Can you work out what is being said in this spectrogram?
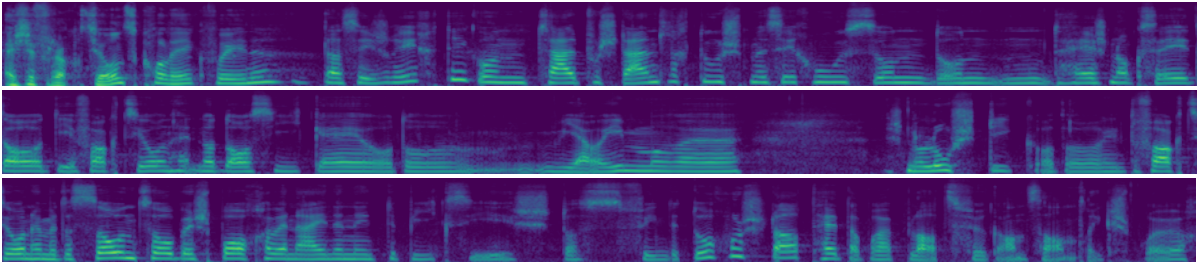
Er ist ein Fraktionskollege von Ihnen? Das ist richtig und selbstverständlich tauscht man sich aus und, und, und hast noch gesehen, da, die Fraktion hat noch das eingegeben oder wie auch immer. Äh, ist noch lustig. Oder in der Fraktion haben wir das so und so besprochen, wenn einer nicht dabei war. Das findet durchaus statt, hat aber auch Platz für ganz andere Gespräche.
